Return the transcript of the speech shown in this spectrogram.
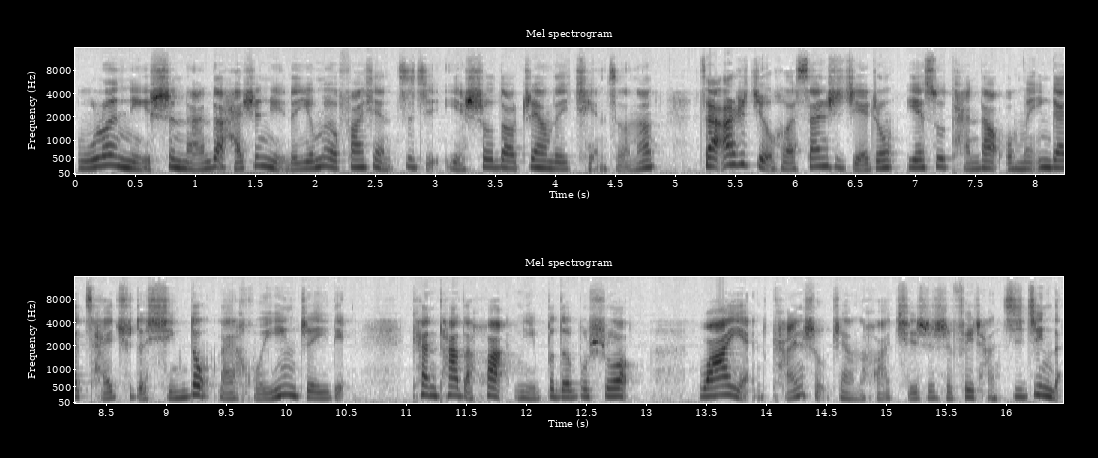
无论你是男的还是女的，有没有发现自己也受到这样的谴责呢？在二十九和三十节中，耶稣谈到我们应该采取的行动来回应这一点。看他的话，你不得不说，挖眼、砍手这样的话其实是非常激进的。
